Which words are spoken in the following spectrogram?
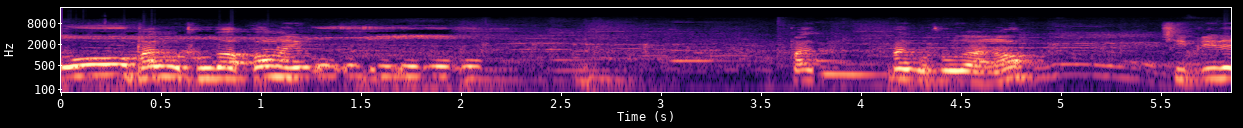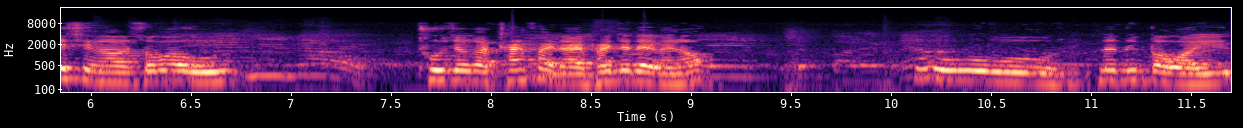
အိုးဘိုက်ကိုထိုးတော့ကောင်းတယ်အိုးအိုးအိုးအိုးအိုးဘိုက်ဘိုက်ကိုထိုးတော့နော်ချီပြေးတဲ့ချိန်မှာဆိုပါဦးထိုးချက်က time fighter ဖိုက်တက်တယ်ပဲနော်အိုးလက်ဒီပါဝါကြီး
